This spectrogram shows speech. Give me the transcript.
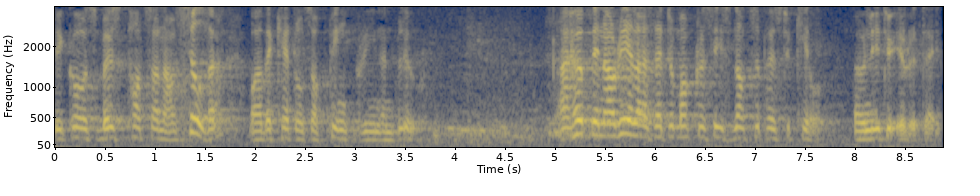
because most pots are now silver while the kettles are pink, green, and blue. I hope they now realize that democracy is not supposed to kill, only to irritate.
